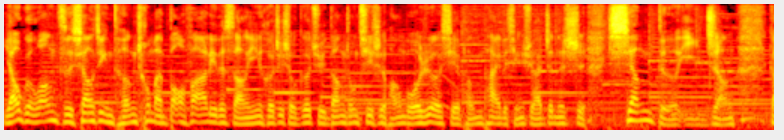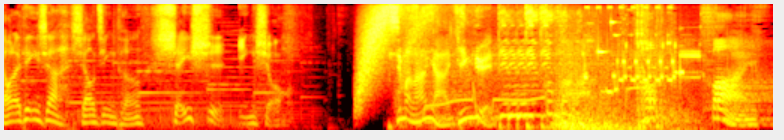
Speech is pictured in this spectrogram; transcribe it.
摇滚王子萧敬腾充满爆发力的嗓音和这首歌曲当中气势磅礴、热血澎湃的情绪，还真的是相得益彰。赶快来听一下萧敬腾《谁是英雄》。喜马拉雅音乐巅巅峰榜 Top Five。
